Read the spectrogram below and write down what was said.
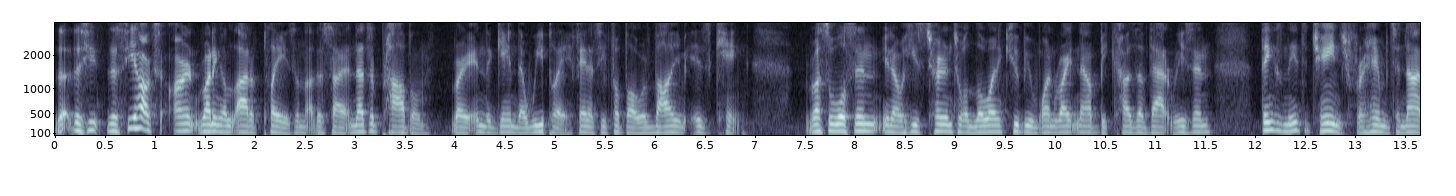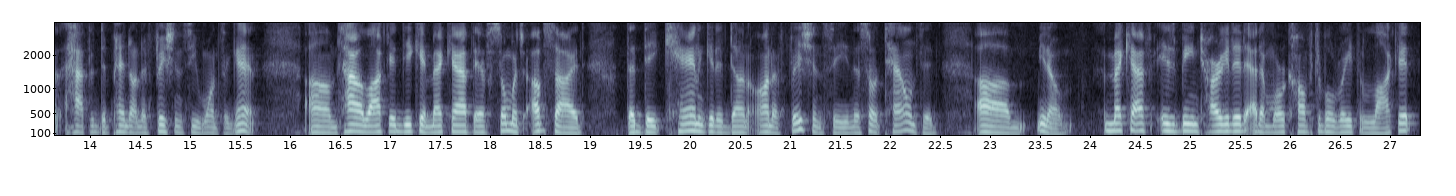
The, the, the Seahawks aren't running a lot of plays on the other side, and that's a problem, right? In the game that we play, fantasy football, where volume is king. Russell Wilson, you know, he's turned into a low end QB1 right now because of that reason. Things need to change for him to not have to depend on efficiency once again. Um, Tyler Lockett, DK Metcalf, they have so much upside that they can get it done on efficiency, and they're so talented. Um, you know, Metcalf is being targeted at a more comfortable rate than Lockett,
